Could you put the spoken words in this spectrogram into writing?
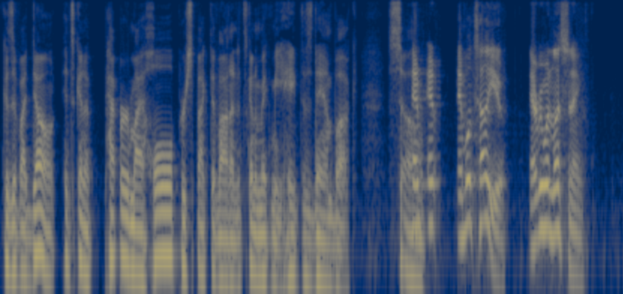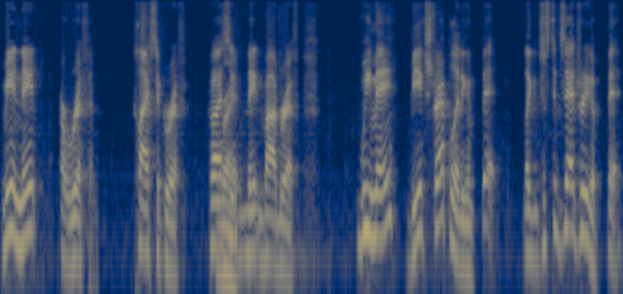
because if I don't, it's gonna pepper my whole perspective on it. It's gonna make me hate this damn book. So And, and, and we'll tell you, everyone listening, me and Nate are riffing. Classic riff. Classic Right. Nate and Bob riff. We may be extrapolating a bit, like just exaggerating a bit.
